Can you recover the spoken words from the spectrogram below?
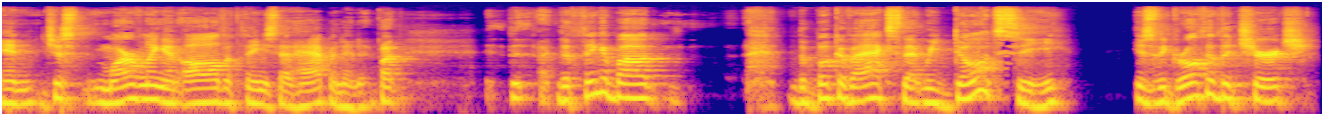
and just marveling at all the things that happen in it. But the, the thing about the book of Acts that we don't see is the growth of the church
